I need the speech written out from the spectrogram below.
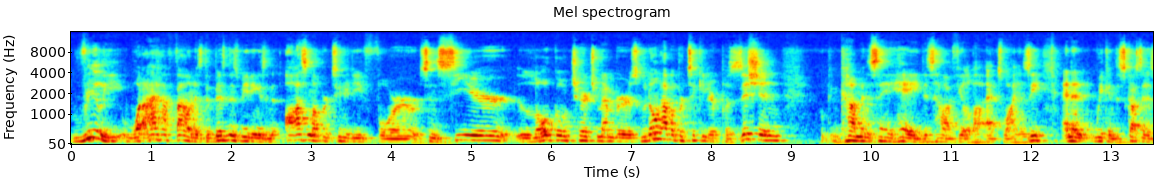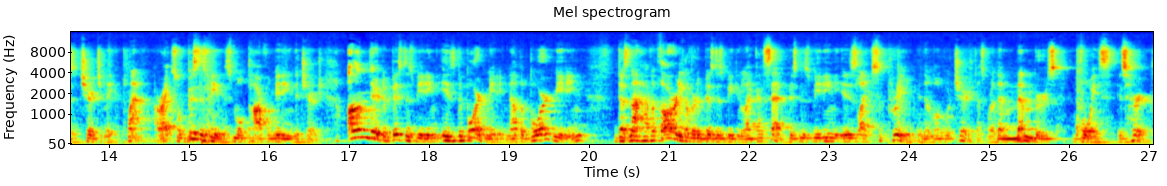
Really, what I have found is the business meeting is an awesome opportunity for sincere local church members who don't have a particular position, who can come and say, hey, this is how I feel about X, Y, and Z, and then we can discuss it as a church and make a plan. All right, so business meeting is the most powerful meeting in the church. Under the business meeting is the board meeting. Now, the board meeting does not have authority over the business meeting. Like I said, business meeting is like supreme in the local church. That's where the members' voice is heard.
